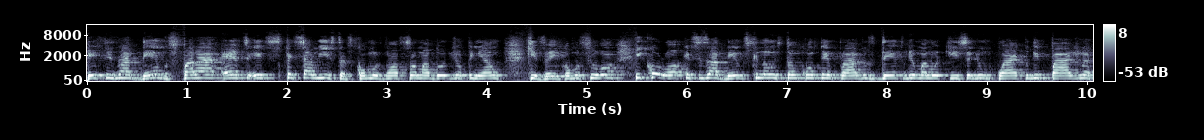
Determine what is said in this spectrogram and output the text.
esses adendos para esses especialistas, como os nossos formadores de opinião que vem como o senhor e coloca esses adendos que não estão contemplados dentro de uma notícia de um quarto de página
